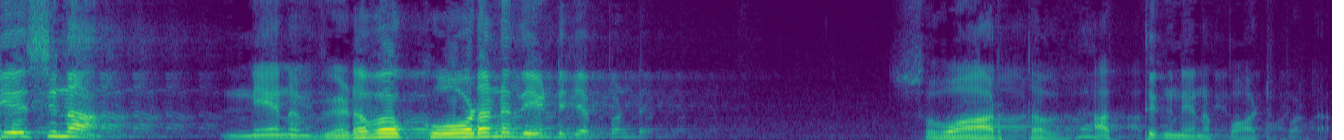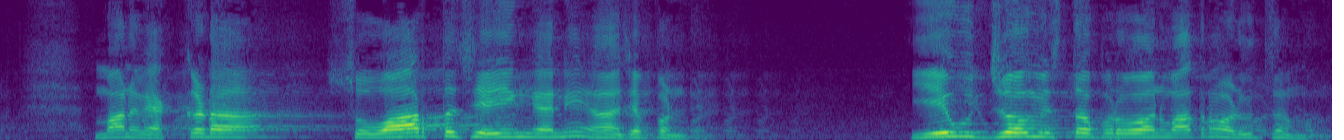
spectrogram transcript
చేసినా నేను విడవకూడనిది ఏంటి చెప్పండి? సువార్త వ్యాప్తికి నేను పాటుపడాలి. మనం ఎక్కడ సువార్త చేయంగానే చెప్పండి. ఏ ఉద్యోగం ఇస్తా ప్రభు అని మాత్రం అడుగుతాం మనం.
